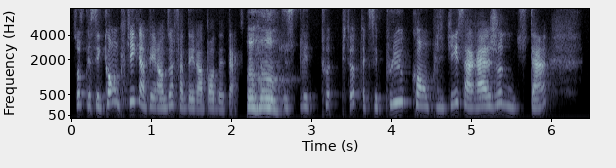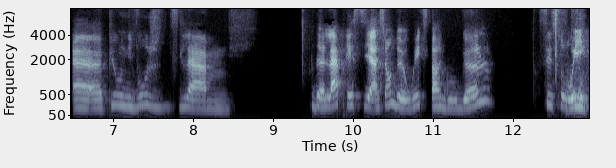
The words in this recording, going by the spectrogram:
Sauf que c'est compliqué quand tu es rendu à faire tes rapports de taxes. Mhm. Tu splits tout, puis tout. Fait que c'est plus compliqué, ça rajoute du temps. Euh, puis au niveau je dis, de la- de l'appréciation de Wix par Google, c'est sûr. Oui,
